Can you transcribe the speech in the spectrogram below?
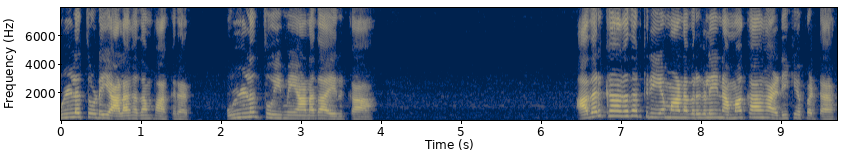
உள்ளத்துடைய அழகை தான் பார்க்குறார். உள்ளம் தூய்மையானதாக இருக்கா? அதற்காக தான் பிரியமானவர்களே நமக்காக அடிக்கப்பட்டார்.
